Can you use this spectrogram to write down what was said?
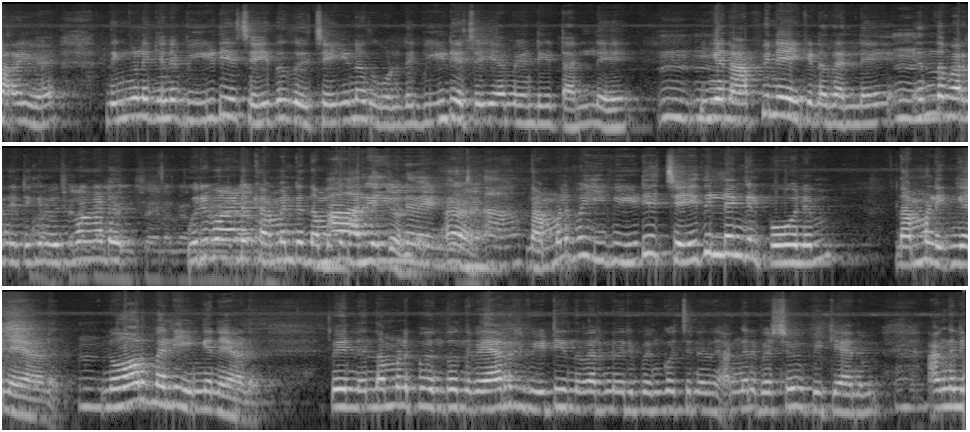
പറയുവേ നിങ്ങൾ ഇങ്ങനെ വീഡിയോ ചെയ്തത് ചെയ്യണത് കൊണ്ട് വീഡിയോ ചെയ്യാൻ വേണ്ടിയിട്ടല്ലേ? ഇങ്ങനെ അഭിനയിക്കണതല്ലേ? എന്ന് പറഞ്ഞിട്ട് ഇങ്ങനെ ഒരുപാട് ഒരുപാട് കമന്റ് നമുക്ക് വന്നിട്ടുണ്ട്. ആ. നമ്മളിപ്പോ ഈ വീഡിയോ ചെയ്തില്ലെങ്കിൽ പോലും നമ്മൾ ഇങ്ങനെയാണ് നോർമലി ഇങ്ങനെയാണ്. പിന്നെ നമ്മളിപ്പോൾ എന്തോന്ന് വേറൊരു വീട്ടിൽ നിന്ന് വരുന്ന ഒരു പെങ്കൊച്ചിനെ അങ്ങനെ വിഷമിപ്പിക്കാനും അങ്ങനെ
